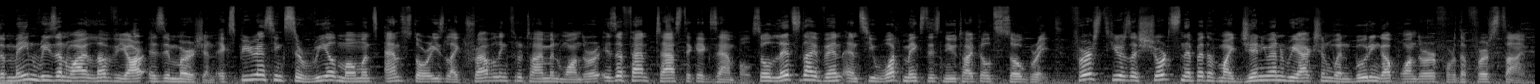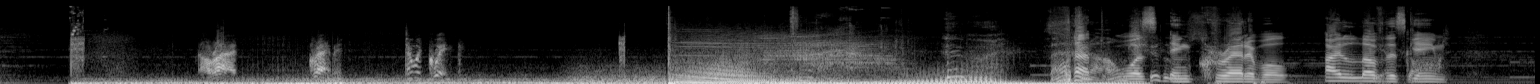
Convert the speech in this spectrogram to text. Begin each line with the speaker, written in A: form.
A: The main reason why I love VR is immersion. Experiencing surreal moments and stories like traveling through time in Wanderer is a fantastic example. So let's dive in and see what makes this new title so great. First, here's a short snippet of my genuine reaction when booting up Wanderer for the first time.
B: Alright, grab it. Do it quick.
A: That was incredible. I love this game.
